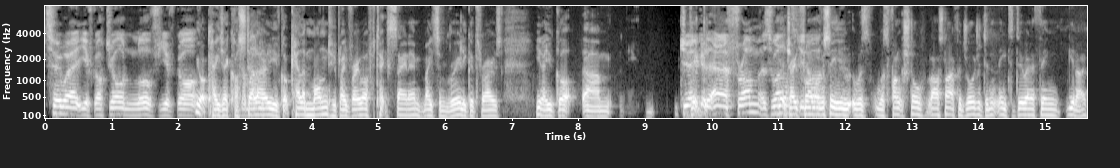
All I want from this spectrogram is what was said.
Tua, you've got Jordan Love, you've got you've got KJ Costello, you've got Kellen Mond who played very well for Texas A&M, made some really good throws. You know, you've got um, Jake uh, Fromm as well. Yeah, Jake Fromm know. obviously, who was was functional last night for Georgia, didn't need to do anything, you know.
